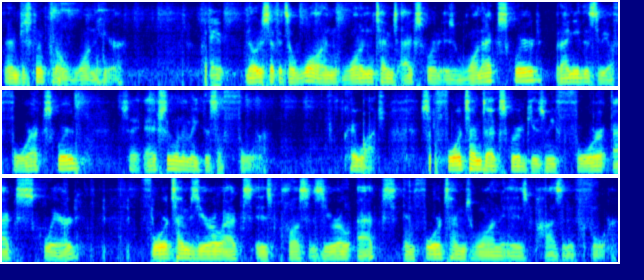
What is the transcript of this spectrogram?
and I'm just going to put a 1 here. Okay, notice if it's a 1, 1 times x squared is 1x squared, but I need this to be a 4x squared, so I actually want to make this a 4. Okay, watch. So 4 times x squared gives me 4x squared. 4 times 0x is plus 0x, and 4 times 1 is positive 4.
